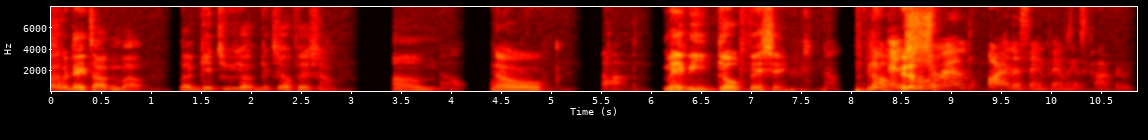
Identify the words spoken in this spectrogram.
What would, what they talking about? Look, get you your get your fish on. Um, No, No, stop. maybe go fishing. no, No. and it doesn't work. shrimp are in the same family as cockroaches.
